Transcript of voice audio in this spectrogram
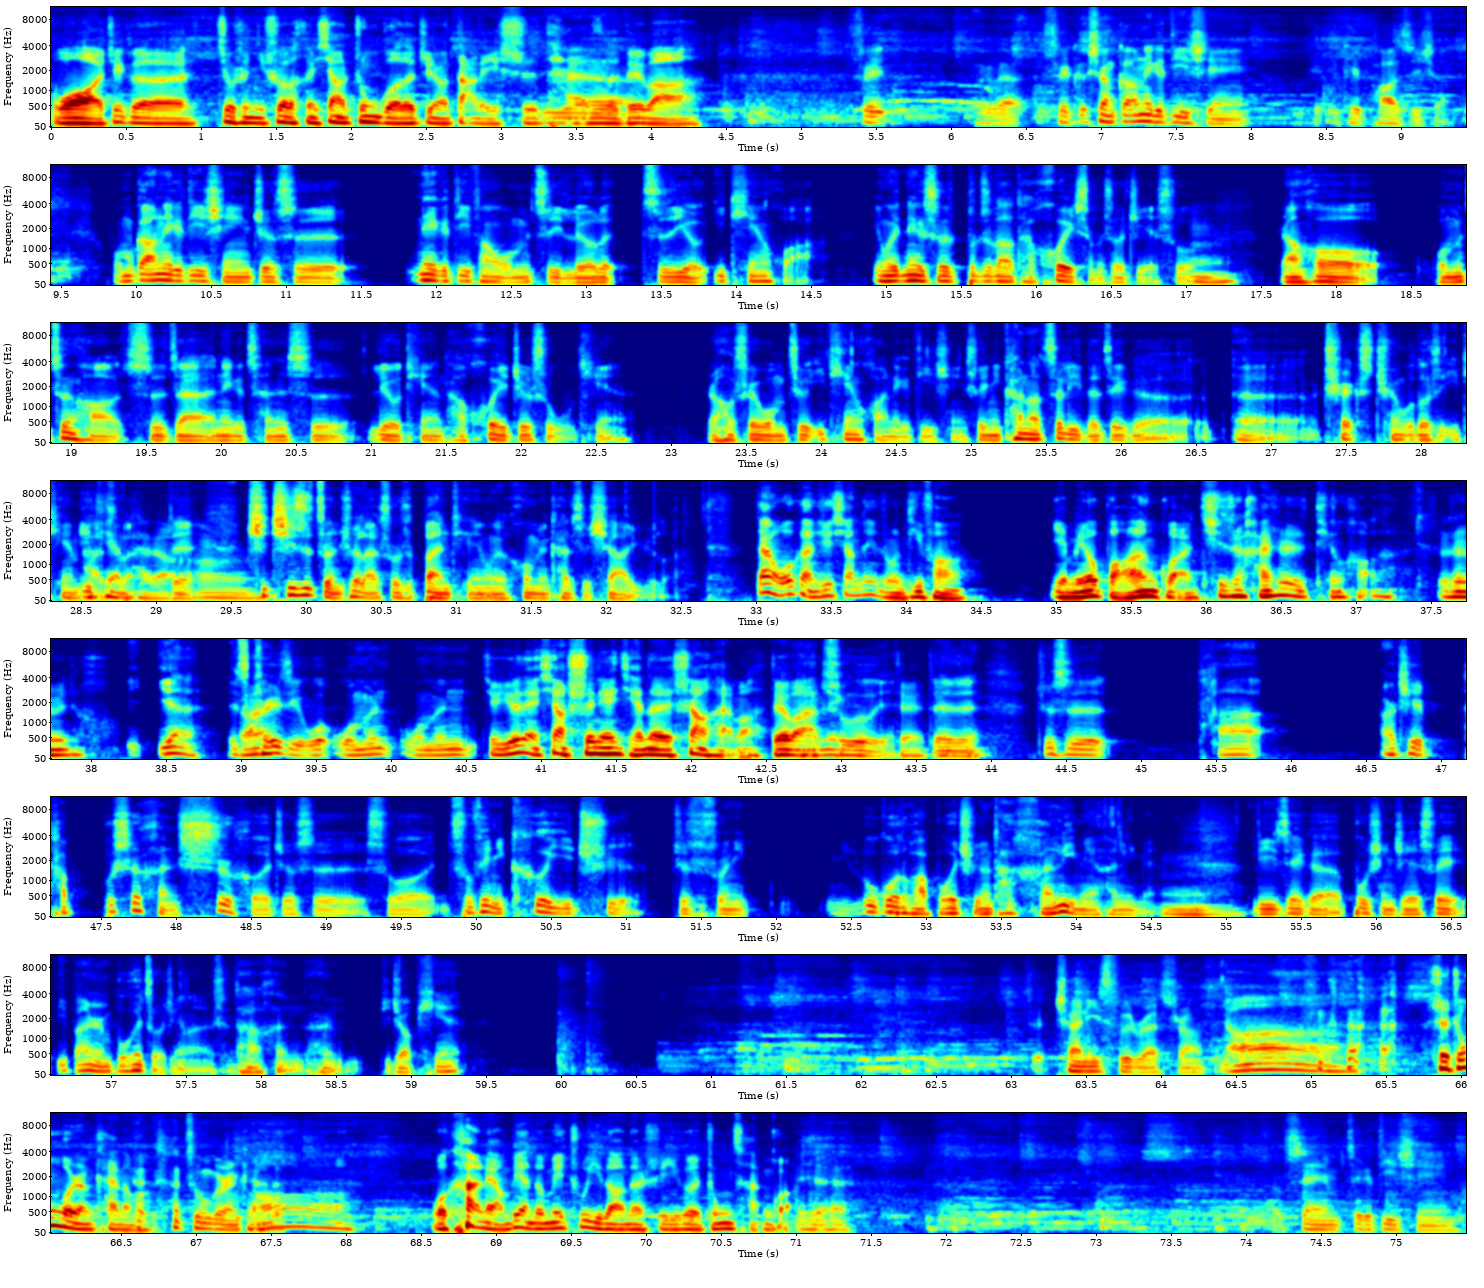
哇，这个就是你说的很像中国的这种大理石台子 Yeah 对吧？所以？所以像刚那个地形，你可以你可以 pause 一下。我们刚那个地形就是那个地方，我们只留了只有一天滑，因为那个时候不知道它会什么时候结束。嗯，然后我们正好是在那个城市六天，他会就是五天，然后所以我们只有一天滑那个地形，所以你看到这里的这个呃 tricks 全部都是一天一拍出来天拍的，对，嗯。其其实准确来说是半天，因为后面开始下雨了。但我感觉像那种地方也没有保安管，其实还是挺好的，就是 Yeah, it's 啊 crazy 我。我们我们就有点像十年前的上海嘛，对吧？absolutely 对对对，就是它，而且它不是很适合，就是说，除非你刻意去，就是说你你路过的话不会去，因为它很里面很里面，嗯，离这个步行街，所以一般人不会走进来，是它很很比较偏。Chinese food restaurant，啊，是中国人开的吗？中国人开的。哦，我看两遍都没注意到那是一个中餐馆。Yeah. So same 这个地形，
